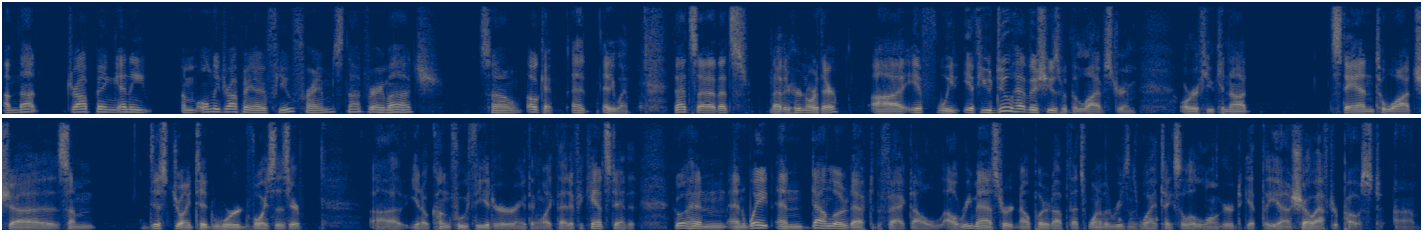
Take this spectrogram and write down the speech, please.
I'm not dropping any I'm only dropping a few frames, not very much. So, okay. Uh, anyway, that's uh, that's neither here nor there. Uh, if we if you do have issues with the live stream or if you cannot stand to watch uh, some disjointed word voices here, uh, you know, kung fu theater or anything like that. If you can't stand it, go ahead and, and wait and download it after the fact. I'll I'll remaster it and I'll put it up. That's one of the reasons why it takes a little longer to get the uh, show after post. Um,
